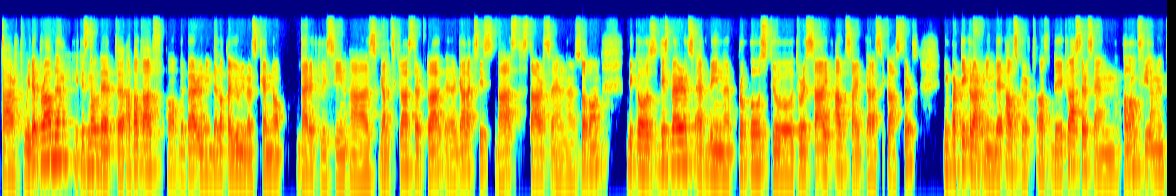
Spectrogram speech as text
start with a problem. It is known that uh, about half of the baryon in the local universe cannot directly seen as galaxy cluster, uh, galaxies, dust, stars, and uh, so on, because these baryons have been uh, proposed to, to reside outside galaxy clusters, in particular in the outskirts of the clusters and along filament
